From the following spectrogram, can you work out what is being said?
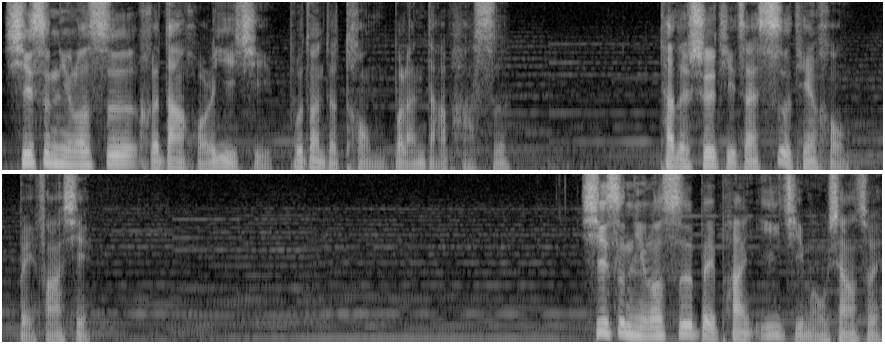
西斯尼罗斯和大伙儿一起不断的捅布兰达帕斯，他的尸体在四天后被发现。西斯尼罗斯被判一级谋杀罪。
